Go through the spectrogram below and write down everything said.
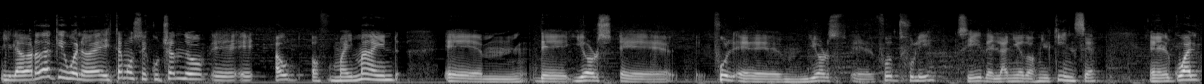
Y la verdad que, bueno, eh, estamos escuchando eh, eh, Out of My Mind em, de Yours, full, Yours Footfully, ¿sí? del año 2015, en el cual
